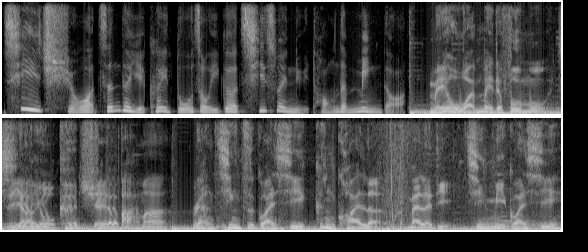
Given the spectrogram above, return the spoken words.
气球啊，真的也可以夺走一个七岁女童的命的哦。没有完美的父母，只要有肯学的爸妈，让亲子关系更快乐。Melody 亲密关系。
